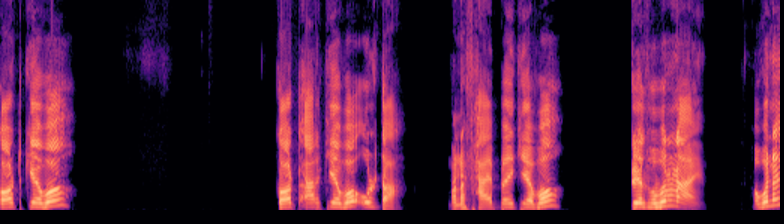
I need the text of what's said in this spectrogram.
কট কি হ'ব? কট আৰ কি হ'ব? উল্টা। মানে ফাইভ বাই কি হ'ব? টুৱেলভ হ'ব নে নাই? হ'বনে?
